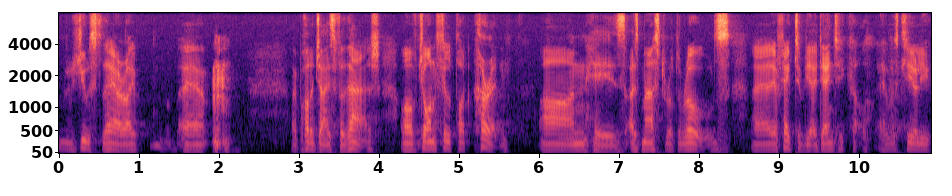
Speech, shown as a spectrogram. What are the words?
reduced there. I, uh, I apologize for that, of John Philpot Curran on his as Master of the Rolls, uh, effectively identical. It was clearly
